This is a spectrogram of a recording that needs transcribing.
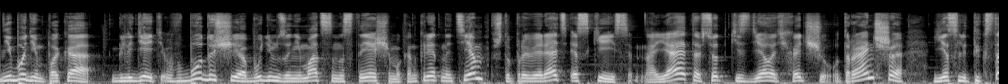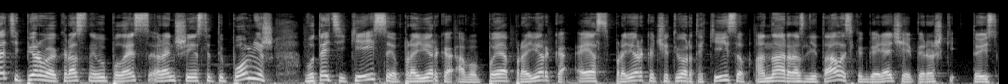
не будем пока глядеть в будущее, а будем заниматься настоящим, а конкретно тем, что проверять S-кейсы. А я это все-таки сделать хочу. Вот раньше, если ты, кстати, первая красная выпала, раньше, если ты помнишь, вот эти кейсы, проверка AWP, проверка С, проверка четвертых кейсов, она разлеталась, как горячие пирожки. То есть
